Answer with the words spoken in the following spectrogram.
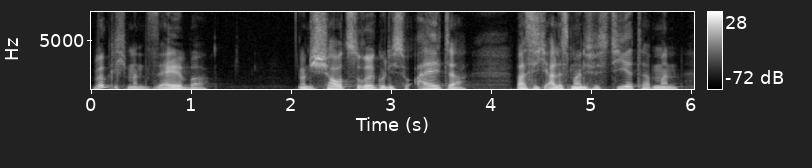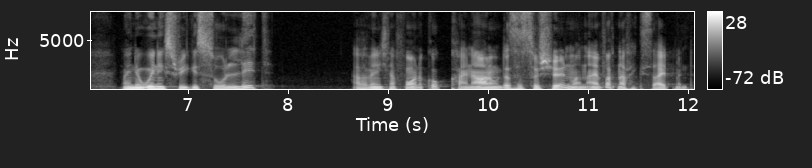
Wirklich man selber. Und ich schaue zurück und ich so, Alter, was ich alles manifestiert habe, Mann. Meine Winning Streak ist so lit. Aber wenn ich nach vorne gucke, keine Ahnung, das ist so schön, Mann. Einfach nach Excitement.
